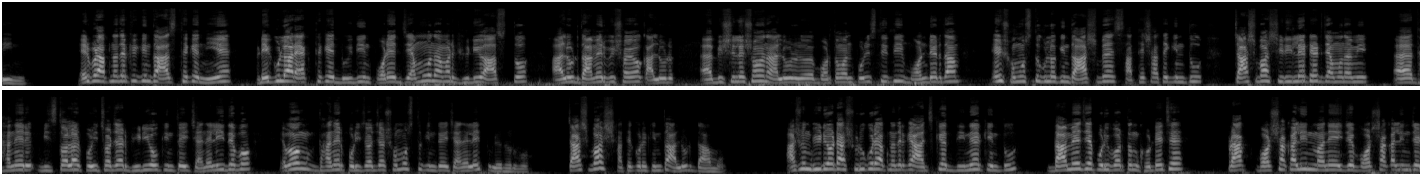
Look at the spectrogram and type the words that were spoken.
দিইনি। এরপর আপনাদেরকে কিন্তু আজ থেকে নিয়ে রেগুলার এক থেকে দুই দিন পরে যেমন আমার ভিডিও আসতো, আলুর দামের বিষয়ক, আলুর বিশ্লেষণ, আলুর বর্তমান পরিস্থিতি, বন্ডের দাম, এই সমস্তগুলো কিন্তু আসবে। সাথে সাথে কিন্তু চাষবাস রিলেটেড যেমন আমি ধানের বীজতলার পরিচর্যার ভিডিও কিন্তু এই চ্যানেলেই দেবো এবং ধানের পরিচর্যা সমস্ত কিন্তু এই চ্যানেলেই তুলে ধরবো। চাষবাস, সাথে করে কিন্তু আলুর দামও। আসুন ভিডিওটা শুরু করে আপনাদেরকে আজকের দিনের কিন্তু দামে যে পরিবর্তন ঘটেছে প্রাক বর্ষাকালীন মানে এই যে বর্ষাকালীন যে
